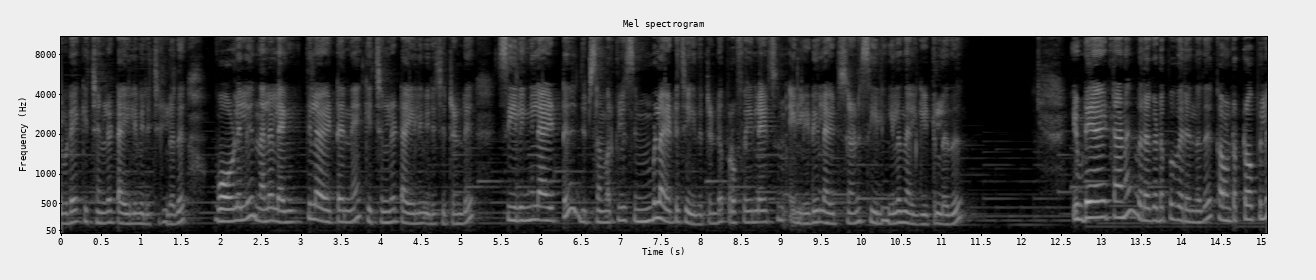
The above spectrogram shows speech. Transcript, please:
ഇവിടെ കിച്ചണിൽ ടൈൽ വിരിച്ചിട്ടുള്ളത്. വോളിൽ നല്ല ലെങ്ത്തിലായിട്ട് തന്നെ കിച്ചണിൽ ടൈൽ വിരിച്ചിട്ടുണ്ട്. സീലിങ്ങിലായിട്ട് ജിപ്സം വർക്കിൽ സിമ്പിളായിട്ട് ചെയ്തിട്ടുണ്ട്. പ്രൊഫൈൽ ലൈറ്റ്സും എൽ ഇ ഡി ലൈറ്റ്സുമാണ് സീലിങ്ങിൽ നൽകിയിട്ടുള്ളത്. ഇവിടെയായിട്ടാണ് വിറകടുപ്പ് വരുന്നത്. കൗണ്ടർ ടോപ്പിൽ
